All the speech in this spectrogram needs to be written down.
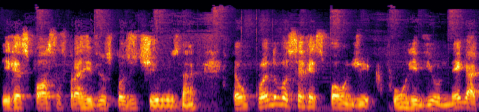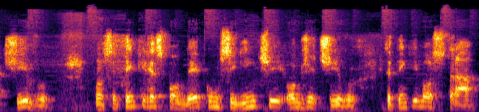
e respostas para reviews positivos, né? Então, quando você responde um review negativo, você tem que responder com o seguinte objetivo: você tem que mostrar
